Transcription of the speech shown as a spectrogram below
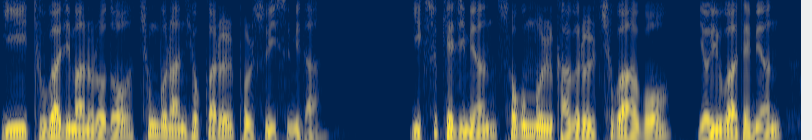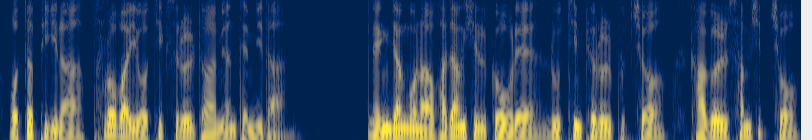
이 두 가지만으로도 충분한 효과를 볼 수 있습니다. 익숙해지면 소금물 가글을 추가하고 여유가 되면 워터픽이나 프로바이오틱스를 더하면 됩니다. 냉장고나 화장실 거울에 루틴표를 붙여 각을 30초,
